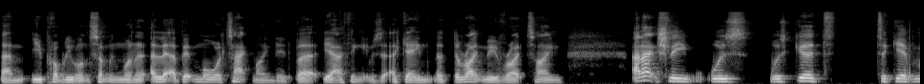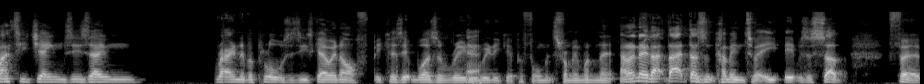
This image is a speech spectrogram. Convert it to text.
um, you probably want something one a little bit more attack minded. But yeah, I think it was again the, the, right move, right time, and actually was was good to give Matty James his own round of applause as he's going off because it was a really yeah. really good performance from him, wasn't it? And I know that that doesn't come into it. It was a sub for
